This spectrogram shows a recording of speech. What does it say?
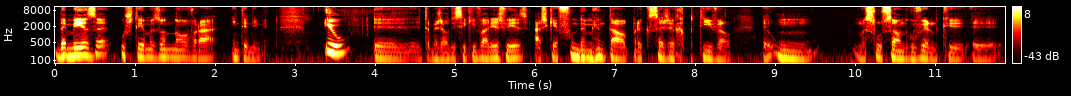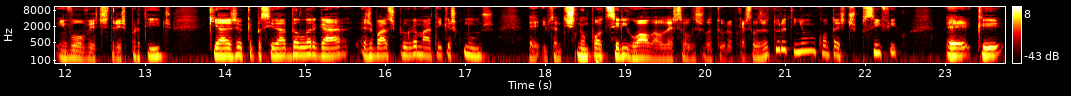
da mesa os temas onde não haverá entendimento. Eu também já o disse aqui várias vezes, acho que é fundamental para que seja repetível eh, um, uma solução de governo que eh, envolva estes três partidos, que haja capacidade de alargar as bases programáticas comuns. Eh, e, portanto, isto não pode ser igual ao desta legislatura, porque esta legislatura tinha um contexto específico eh, que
